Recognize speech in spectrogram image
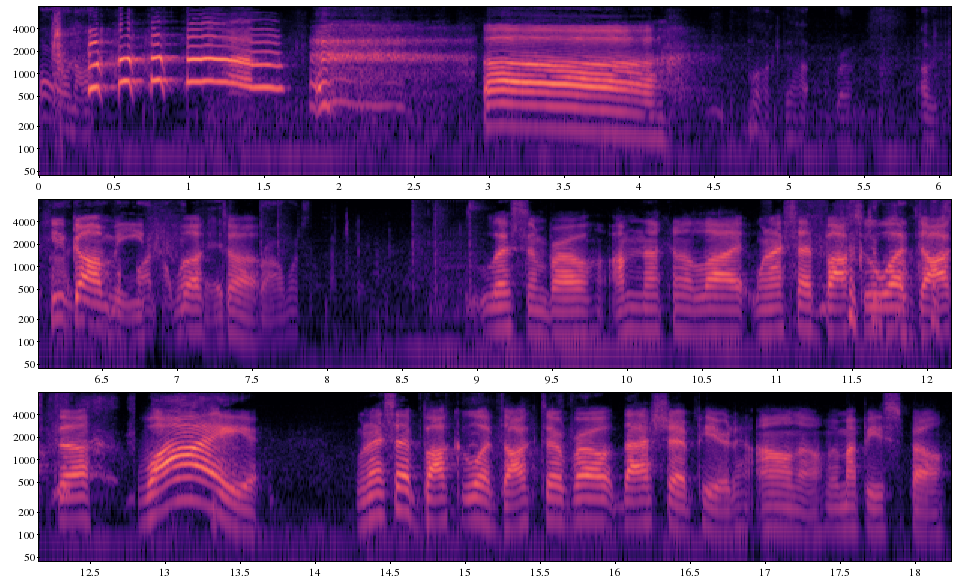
Oh, no! Uh, Fuck that, bro. I was- You I- got I'm- me I'm- I'm fucked dead, up. bro. I want- listen, bro. I'm not gonna lie. When I said Bakuwa doctor, why? When I said Bakuwa doctor, bro, that shit appeared. I don't know. It might be a spell.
